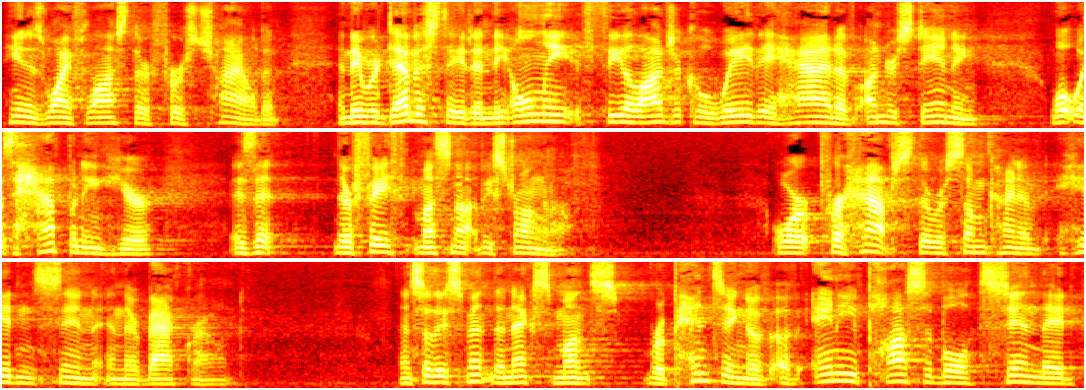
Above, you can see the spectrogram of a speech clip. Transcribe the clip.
He and his wife lost their first child, and, and they were devastated. And the only theological way they had of understanding what was happening here is that their faith must not be strong enough. Or perhaps there was some kind of hidden sin in their background. And so they spent the next months repenting of, of any possible sin they'd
